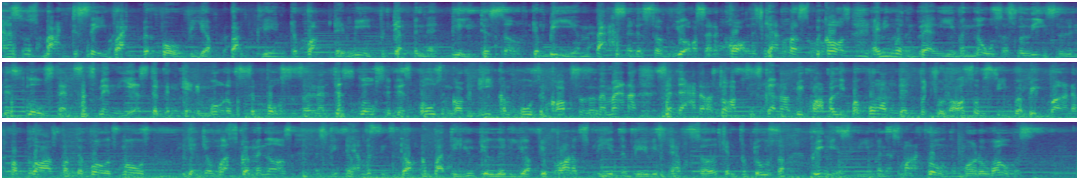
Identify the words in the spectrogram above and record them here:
as I was about to say right before we abruptly interrupted me, we definitely deserve to be ambassadors of yours at a college campus because anyone barely even knows us will easily disclose that since many years they've been getting more of us imposters and undisclosed disposing of decomposing corpses in a manner so that our autopsies cannot be properly performed and which would also receive a big round of applause from the world's most dangerous criminals as we never cease talk about the utility of your products be it the steps search and producer previously even a smartphone and Motorola's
